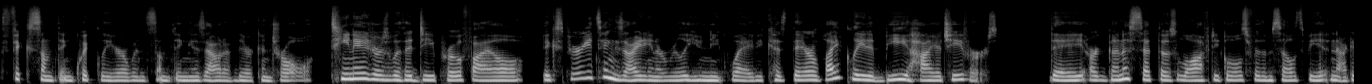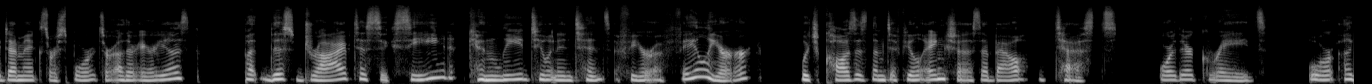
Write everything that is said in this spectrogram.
fix something quickly or when something is out of their control. Teenagers with a D profile experience anxiety in a really unique way because they are likely to be high achievers. They are going to set those lofty goals for themselves, be it in academics or sports or other areas. But this drive to succeed can lead to an intense fear of failure which causes them to feel anxious about tests or their grades or a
